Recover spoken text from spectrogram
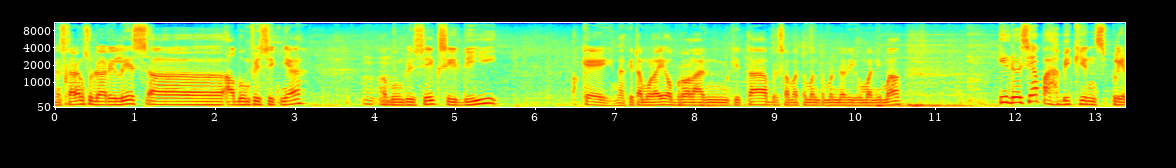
Dan sekarang sudah rilis eh, album fisiknya, album fisik CD. Oke, nah kita mulai obrolan kita bersama teman-teman dari Humanimal. Ide siapa bikin split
